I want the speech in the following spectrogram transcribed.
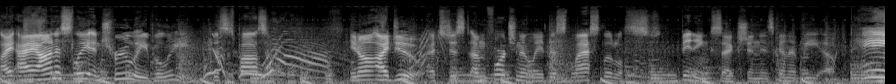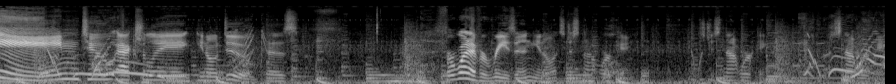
I, I honestly and truly believe this is possible. You know, I do. It's just, unfortunately, this last little spinning section is going to be a pain to actually, you know, do, because for whatever reason, you know, it's just not working. It's just not working. It's just not working.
